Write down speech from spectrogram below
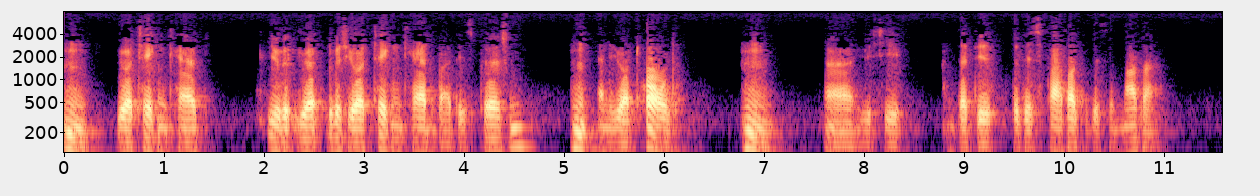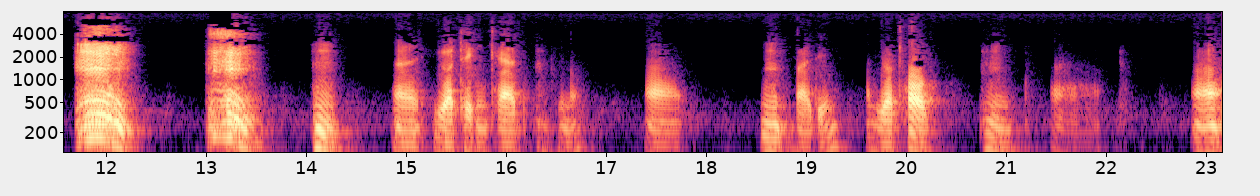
mm, you are taken care, you, you are, because you are taken care by this person, mm, and you are told, mm, uh, you see, that is that is father, that is mother. uh, you are taken care, you know, uh, mm, by them, and you are told mm, uh, uh,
